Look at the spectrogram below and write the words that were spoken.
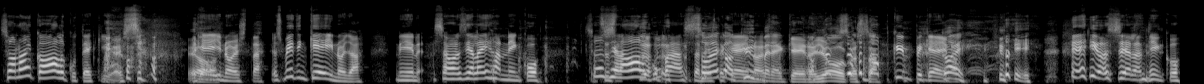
se on aika alkutekijöissä Joo. keinoista. Jos mietin keinoja, niin se on siellä ihan niin kuin, se on siellä alkupäässä Se on keinoista. kymmenen keinon Se on joukossa. top 10 keino. Kai, niin. Ei ole siellä niin kuin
